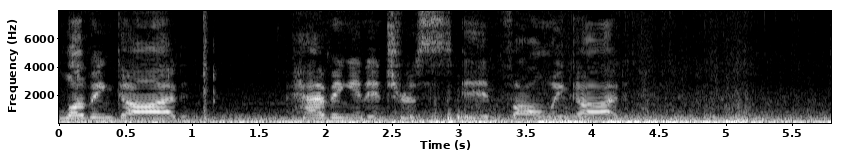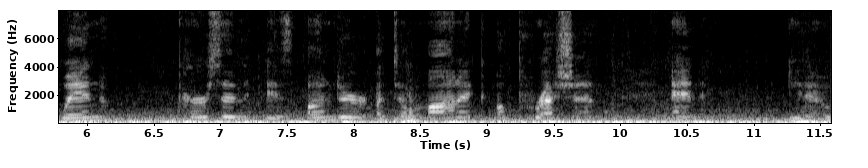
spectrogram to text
loving God, having an interest in following God, when person is under a demonic oppression and, you know,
